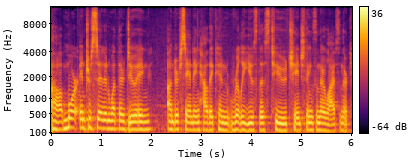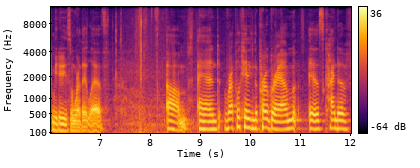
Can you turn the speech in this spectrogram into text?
uh, more interested in what they're doing, understanding how they can really use this to change things in their lives and their communities and where they live. Um, and replicating the program is kind of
